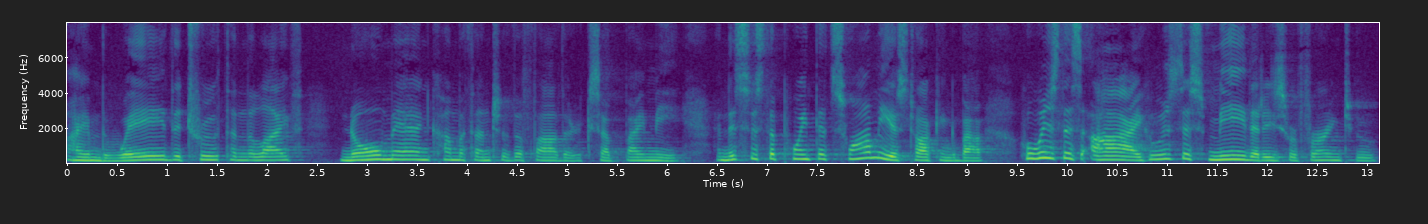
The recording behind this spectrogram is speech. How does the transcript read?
I am the way, the truth, and the life. No man cometh unto the Father except by me. And this is the point that Swami is talking about. Who is this I? Who is this me that he's referring to?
